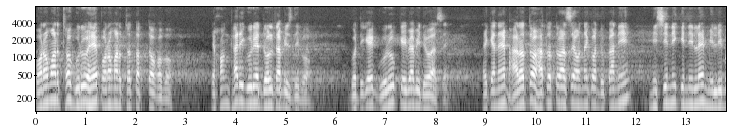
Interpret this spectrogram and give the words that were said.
পৰমাৰ্থ গুৰুহে পৰমাৰ্থ তত্ত্ব ক'ব এই সংসাৰী গুৰুৱে দোলটা বীজ দিব। গতিকে গুৰু কেইবাবিধো আছে। সেইকাৰণে ভাৰতৰ হাততো আছে অনেক দোকানী নিচিনি কিনিলে মিলিব।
